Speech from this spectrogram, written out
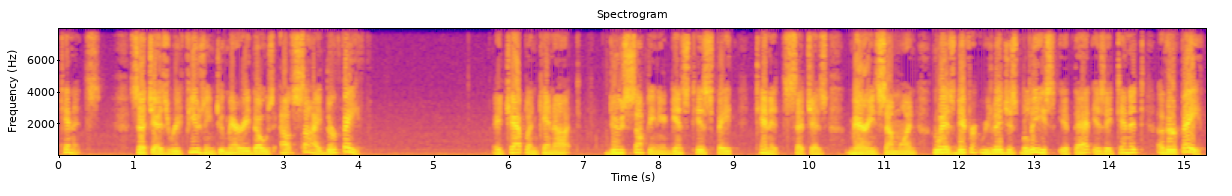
tenets, such as refusing to marry those outside their faith. A chaplain cannot do something against his faith tenets, such as marrying someone who has different religious beliefs, if that is a tenet of their faith.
